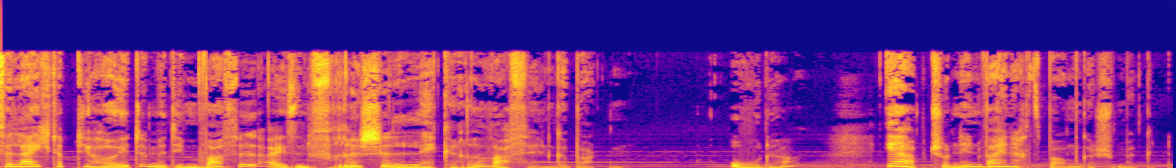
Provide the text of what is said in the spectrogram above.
Vielleicht habt ihr heute mit dem Waffeleisen frische, leckere Waffeln gebacken. Oder ihr habt schon den Weihnachtsbaum geschmückt.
